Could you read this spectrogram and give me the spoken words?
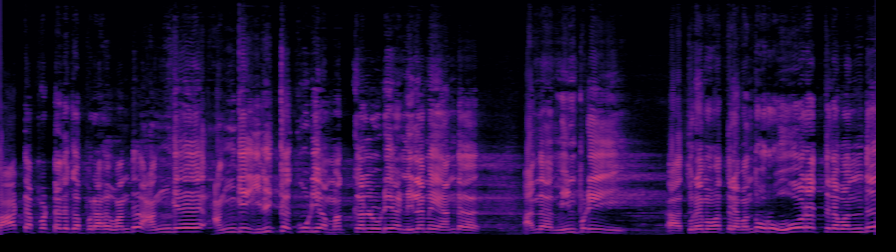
காட்டப்பட்டதுக்கு பிறகு வந்து அங்கே அங்கே இருக்கக்கூடிய மக்களுடைய நிலைமை அந்த அந்த மீன்பிடி துறைமுகத்தில் வந்து ஒரு ஓரத்தில் வந்து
